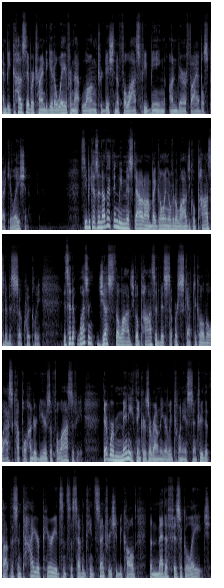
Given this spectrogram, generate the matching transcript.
and because they were trying to get away from that long tradition of philosophy being unverifiable speculation. See, because another thing we missed out on by going over the logical positivists so quickly is that it wasn't just the logical positivists that were skeptical of the last couple hundred years of philosophy. There were many thinkers around the early 20th century that thought this entire period since the 17th century should be called the metaphysical age.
